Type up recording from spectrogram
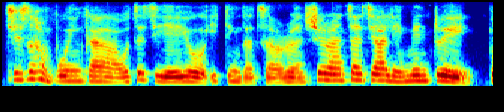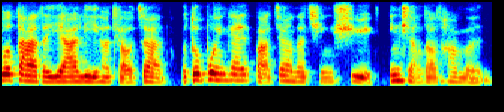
其实很不应该啊，我自己也有一定的责任。虽然在家里面对多大的压力和挑战，我都不应该把这样的情绪影响到他们。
